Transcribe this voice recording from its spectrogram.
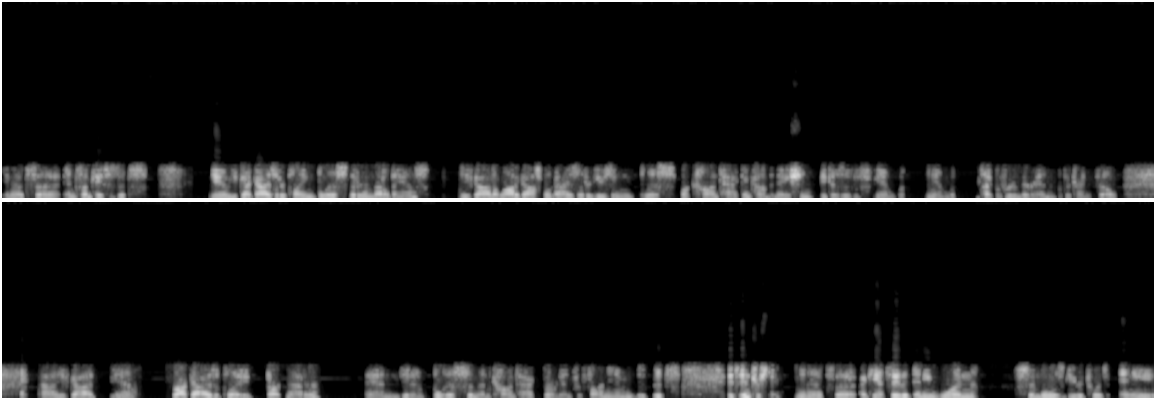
you know, it's uh, in some cases it's you know, you've got guys that are playing Bliss that are in metal bands. You've got a lot of gospel guys that are using Bliss or Contact in combination because of you know what you know what type of room they're in, what they're trying to fill. Uh, you've got you know rock guys that play Dark Matter and you know Bliss and then contact thrown in for fun. Know, it's it's interesting. You know, it's uh, I can't say that any one cymbal is geared towards any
